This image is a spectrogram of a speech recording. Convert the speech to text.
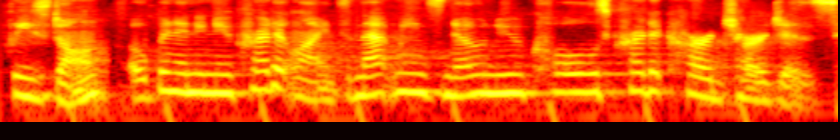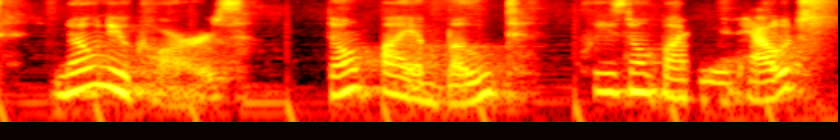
please don't open any new credit lines. And that means no new Kohl's credit card charges, no new cars. Don't buy a boat. Please don't buy a new couch,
